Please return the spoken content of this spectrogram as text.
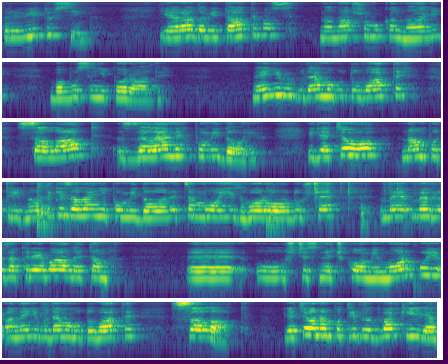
Привіт усім! Я рада вітати вас на нашому каналі Бабусині Поради. Нині ми будемо готувати салат з зелених помідорів. І для цього нам потрібно отакі зелені помідори, це мої з городу ще. Ми, ми вже закривали там е, у, з чесничком і морквою, а нині будемо готувати салат. Для цього нам потрібно 2 кіля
